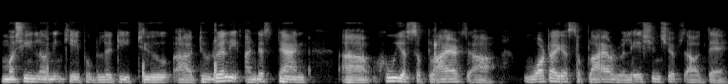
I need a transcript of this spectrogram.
machine learning capability to uh, to really understand uh, who your suppliers are, what are your supplier relationships out there,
